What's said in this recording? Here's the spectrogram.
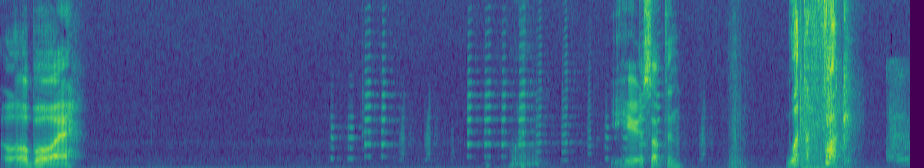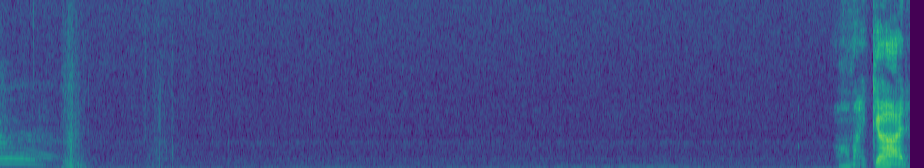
Oh boy. You hear something? What the fuck? Oh my god.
